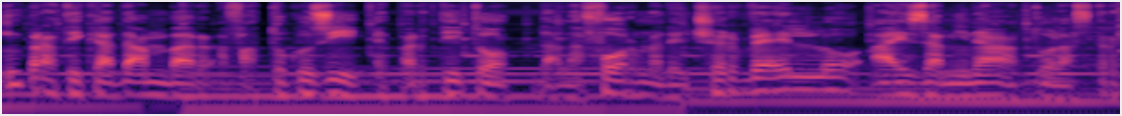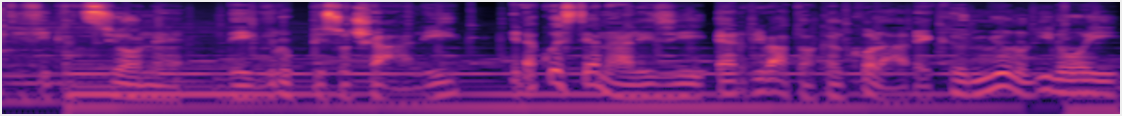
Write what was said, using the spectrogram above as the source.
In pratica Dunbar ha fatto così, è partito dalla forma del cervello, ha esaminato la stratificazione dei gruppi sociali e da queste analisi è arrivato a calcolare che ognuno di noi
